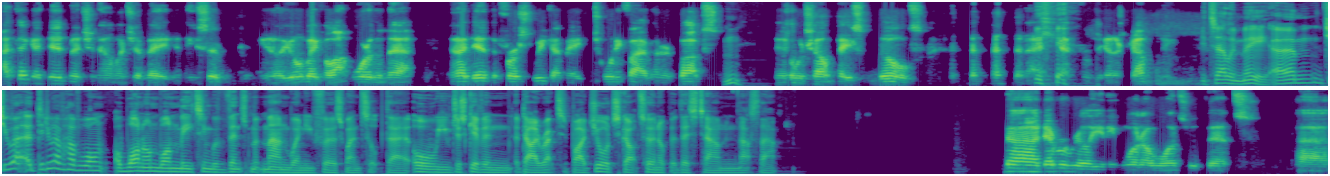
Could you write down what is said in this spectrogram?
I think I did mention how much I made, and he said, you know, you'll make a lot more than that. And I did. The first week, I made twenty five hundred bucks, mm. you know, which helped pay some bills I yeah. from the other company. You're telling me. Um, do you uh, did you ever have one a one on one meeting with Vince McMahon when you first went up there, or were you just given a directed by George Scott, turn up at this town, and that's that? No, nah, never really any one on ones with Vince. Uh,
